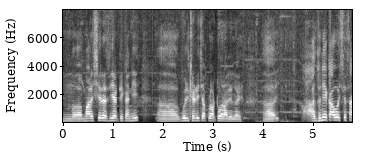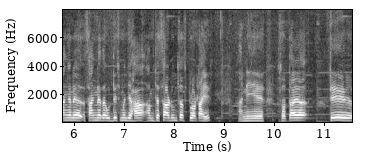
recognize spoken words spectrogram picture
म- माळशिरस या ठिकाणी गुलछडीच्या प्लॉटवर आलेलो आहे. अजून एक अवश्य सांगण्या सांगण्याचा उद्देश म्हणजे हा आमच्या साडूंचाच प्लॉट आहे. आणि स्वतः ते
